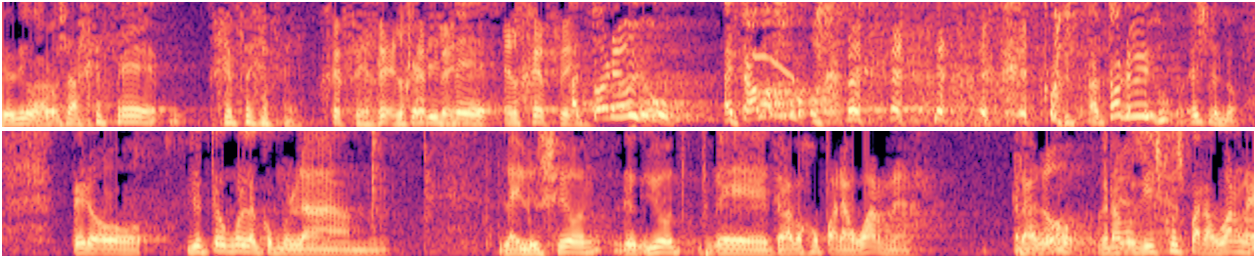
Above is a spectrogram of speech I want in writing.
Yo digo, Claro. o sea, jefe, jefe, jefe. Jefe, el que jefe. dice, el jefe. Antonio Al trabajo. Antonio Hijo, eso no. Pero yo tengo la, como la, la ilusión, de- yo eh, trabajo para Warner. Grabo, Claro, discos para Warner.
